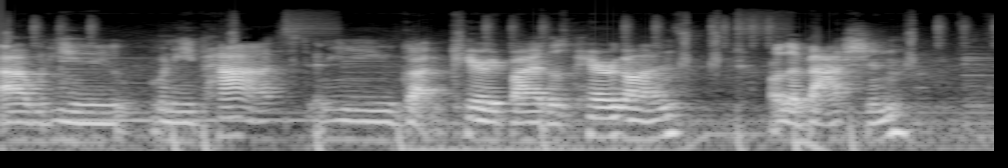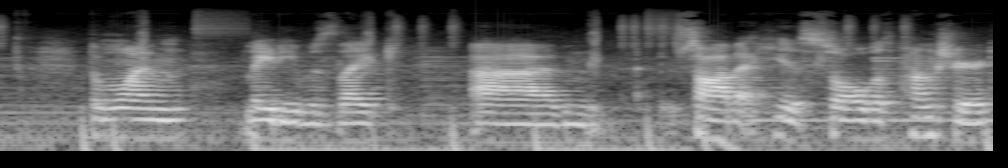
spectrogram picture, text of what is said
uh, when he when he passed and he got carried by those paragons or the bastion, the one lady was like um, saw that his soul was punctured,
